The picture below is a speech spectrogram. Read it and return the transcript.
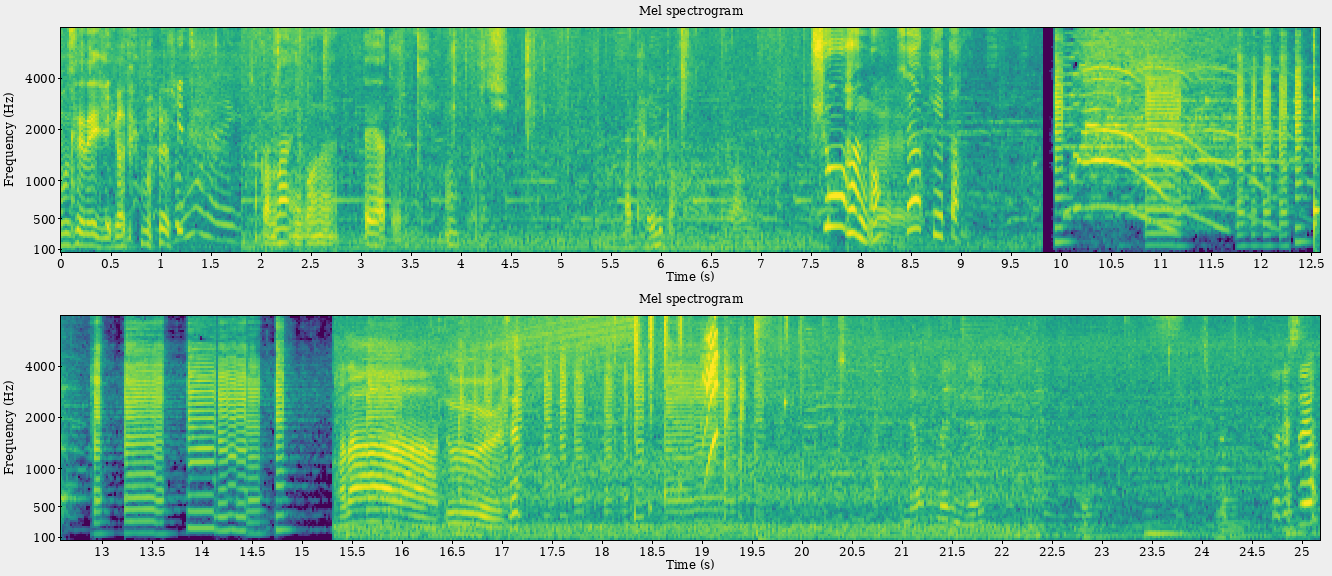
너무 새내기가 돼버려서 잠깐만, 이거는 내야 돼, 이렇게. 응, 그렇지. 아 다르다. 퓨어한, 어? 네. 새학기 딱. 하나, 둘, 셋. 안녕 선배님들. 또 됐어요?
